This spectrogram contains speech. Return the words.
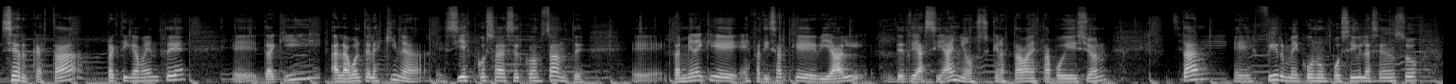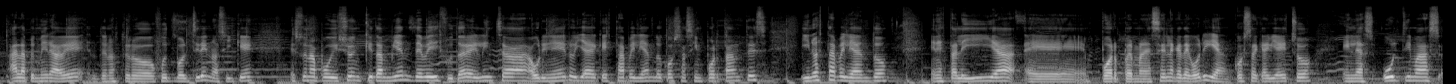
cerca, está prácticamente eh, de aquí a la vuelta de la esquina, si es cosa de ser constante. también hay que enfatizar que Vial desde hace años que no estaba en esta posición tan eh, firme con un posible ascenso a la primera B de nuestro fútbol chileno. Así que es una posición que también debe disfrutar el hincha aurinero ya que está peleando cosas importantes y no está peleando en esta liguilla eh, por permanecer en la categoría, cosa que había hecho en las últimas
